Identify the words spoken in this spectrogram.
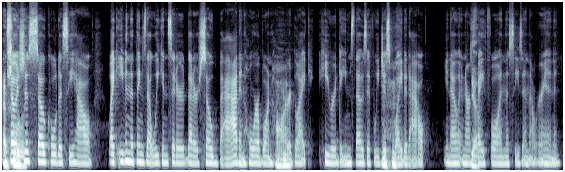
And so it's just so cool to see how like even the things that we consider that are so bad and horrible and Mm-hmm. hard, like he redeems those if we just wait it out, you know, and are Yeah. faithful in the season that we're in. And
